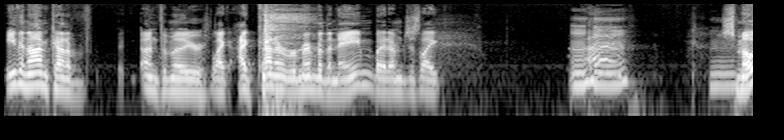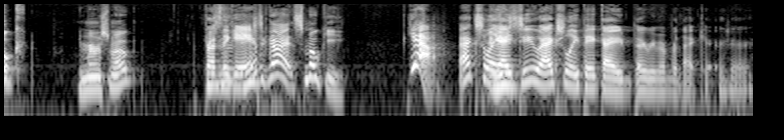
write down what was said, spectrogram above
Even I'm kind of unfamiliar. Like I kind of remember the name, but I'm just like mm-hmm. Smoke. You remember Smoke From He's the game? He's the guy. Smokey. Yeah. Actually, I do actually think I, I remember that character.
